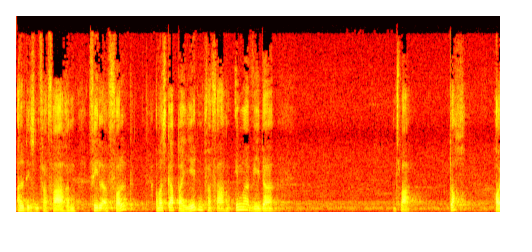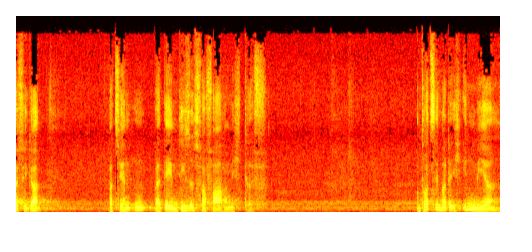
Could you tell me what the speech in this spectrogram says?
all diesen Verfahren viel Erfolg, aber es gab bei jedem Verfahren immer wieder, und zwar doch häufiger, Patienten, bei denen dieses Verfahren nicht griff. Und trotzdem hatte ich in mir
